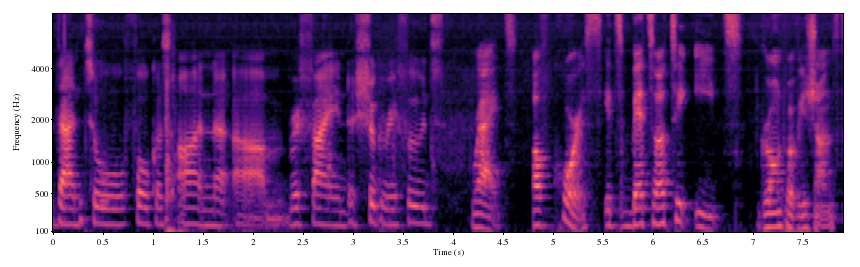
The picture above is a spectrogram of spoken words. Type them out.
than to focus on um, refined sugary foods? Right. Of course, it's better to eat ground provisions.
